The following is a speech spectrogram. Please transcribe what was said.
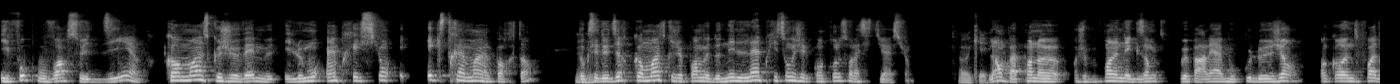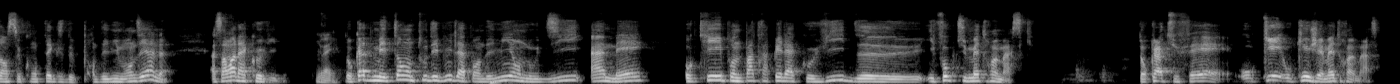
il faut pouvoir se dire comment est-ce que je vais me... Et le mot impression est extrêmement important. Donc, mhm. c'est de dire comment est-ce que je peux me donner l'impression que j'ai le contrôle sur la situation. Okay. Là, on va prendre, je peux prendre un exemple qui peut parler à beaucoup de gens, encore une fois, dans ce contexte de pandémie mondiale, à savoir la COVID. Donc, admettons, au tout début de la pandémie, on nous dit, ah, mais, OK, pour ne pas attraper la COVID, euh, il faut que tu mettes un masque. Donc là, tu fais, OK, OK, je vais mettre un masque.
